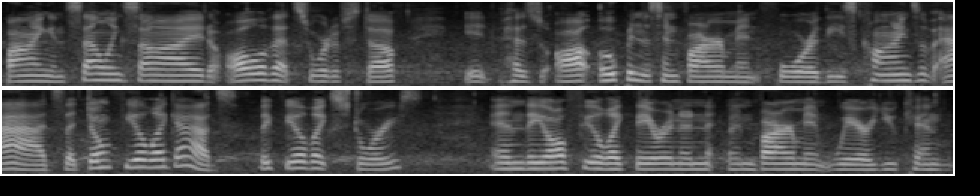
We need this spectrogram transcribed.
buying and selling side, all of that sort of stuff it has opened this environment for these kinds of ads that don't feel like ads. They feel like stories, and they all feel like they're in an environment where you can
